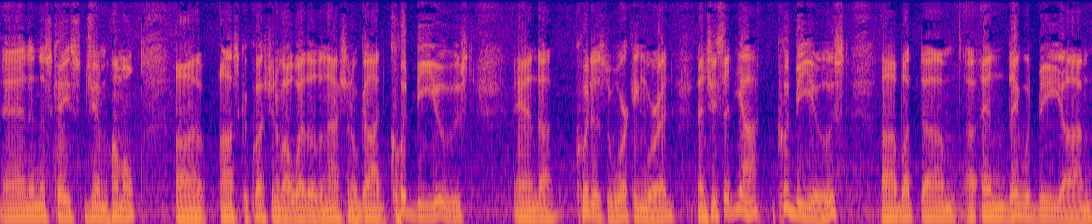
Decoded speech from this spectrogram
and in this case Jim Hummel, uh, ask a question about whether the National Guard could be used, and uh, could is the working word, and she said, yeah, could be used, uh, but um, uh, and they would be um,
